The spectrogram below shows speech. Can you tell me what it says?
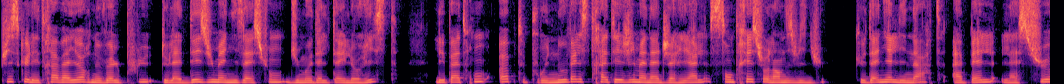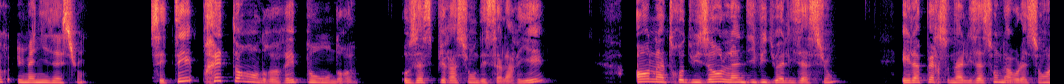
Puisque les travailleurs ne veulent plus de la déshumanisation du modèle tayloriste, les patrons optent pour une nouvelle stratégie managériale centrée sur l'individu, que Daniel Linhart appelle la surhumanisation. C'était prétendre répondre aux aspirations des salariés en introduisant l'individualisation et la personnalisation de la relation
